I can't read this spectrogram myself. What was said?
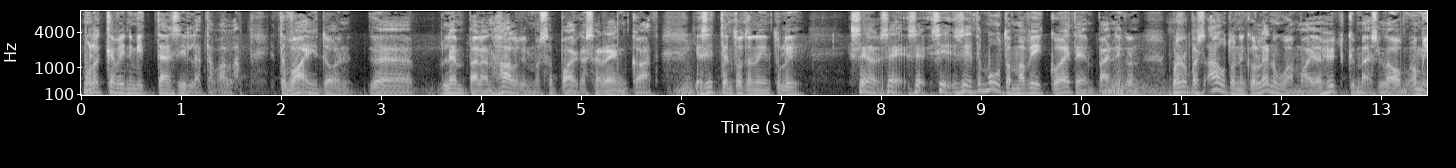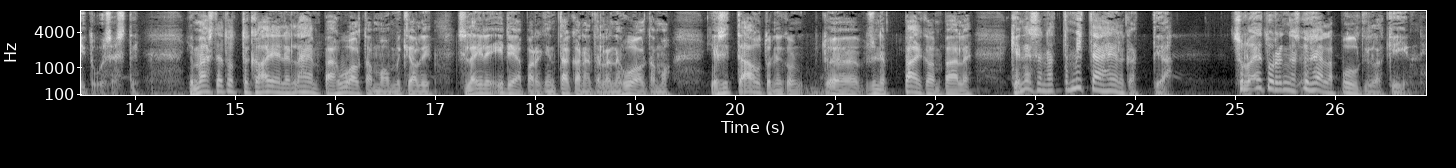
mulle kävi nimittäin sillä tavalla, että vaihdoin ö, Lempäälän halvimmassa paikassa renkaat. Ja sitten tuota niin tuli se, se, se, si- siitä muutama viikko eteenpäin, niin kun, mulla rupesi auto niin kun lenuamaan ja hytkymään sillä om- omituisesti. Ja mä sitten totta kai ajelen lähempää huoltamoa, mikä oli sillä Ide- Ideaparkin takana tällainen huoltamo. Ja sitten auto niin kun, ö, sinne paikan päälle. Ne sanoi, että mitä helkattia. Sulla on eturengas yhdellä pultilla kiinni.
